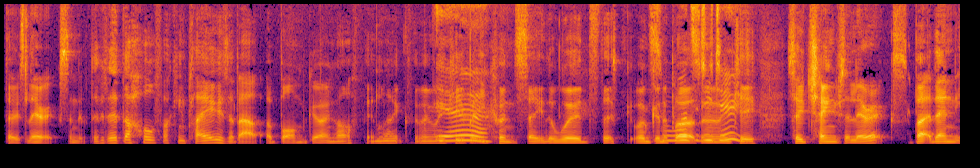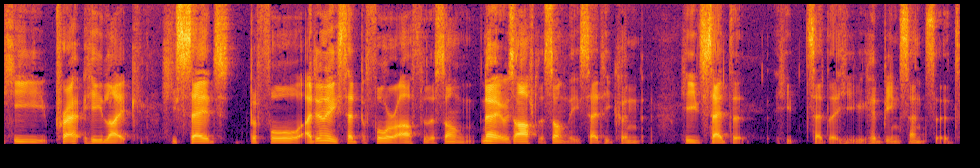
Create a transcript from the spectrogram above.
those lyrics, and the, the, the whole fucking play is about a bomb going off in like the Mimiki, but he couldn't say the words that were going to blow up the? Mimiki. So he changed the lyrics, but then he pre- he like he said before I don't know he said before or after the song. No, it was after the song that he said he couldn't. He said that he said that he had been censored.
